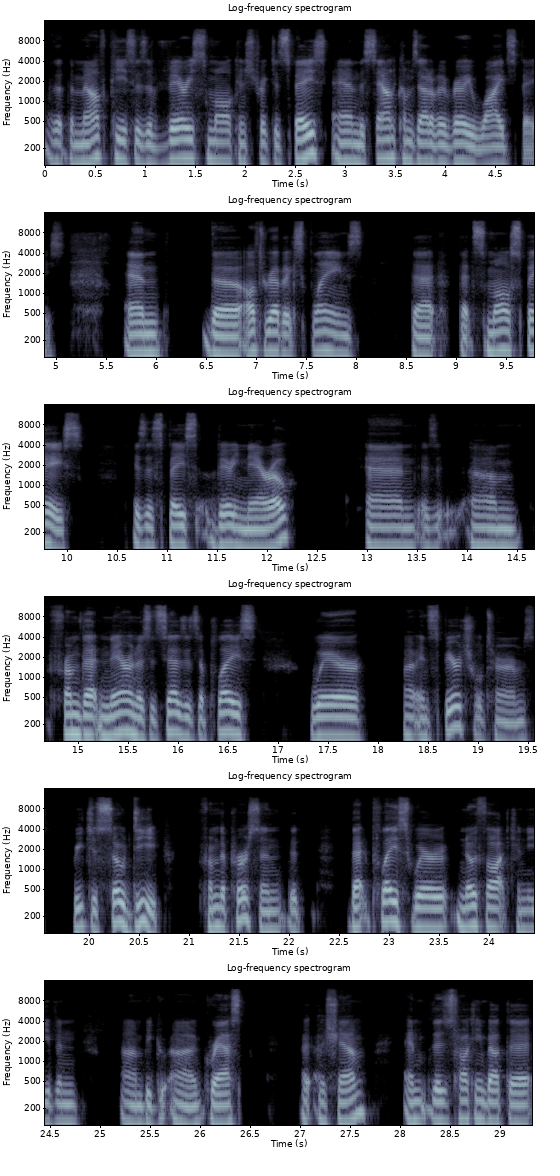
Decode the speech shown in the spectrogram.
the, the mouthpiece is a very small constricted space and the sound comes out of a very wide space. And the Alter Rebbe explains that that small space is a space very narrow. And is, um, from that narrowness, it says it's a place where, uh, in spiritual terms, reaches so deep from the person that that place where no thought can even um, be uh, grasped Hashem and this is talking about the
